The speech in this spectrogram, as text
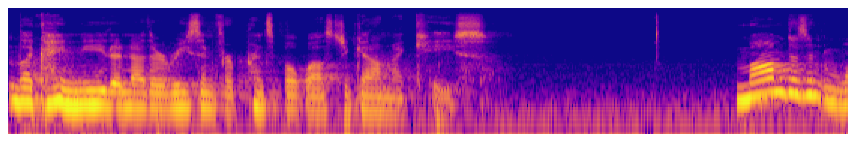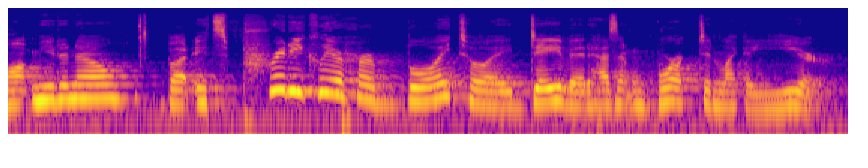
Like I need another reason for Principal Wells to get on my case. Mom doesn't want me to know, but it's pretty clear her boy toy, David, hasn't worked in like a year.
